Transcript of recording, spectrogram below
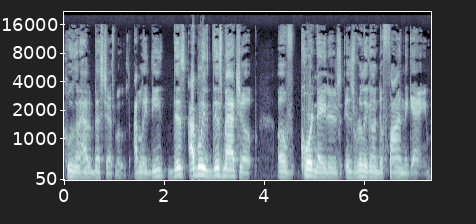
who's going to have the best chess moves. I believe this. I believe this matchup of coordinators is really going to define the game.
